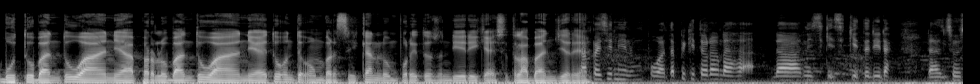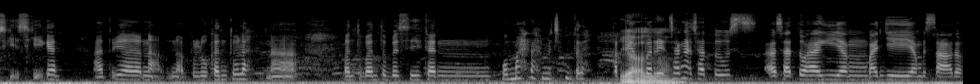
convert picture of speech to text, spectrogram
butuh bantuan ya perlu bantuan yaitu untuk membersihkan lumpur itu sendiri kayak setelah banjir ya. sampai sini lumpur. Tapi kita orang dah dah ni sikit-sikit tadi dah. Dah hancur sikit-sikit kan. Ha, tu yang nak nak perlukan tu lah. Nak bantu-bantu bersihkan rumah lah macam tu lah. Tapi Ya yang perit sangat satu uh, satu hari yang banjir yang besar tu.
